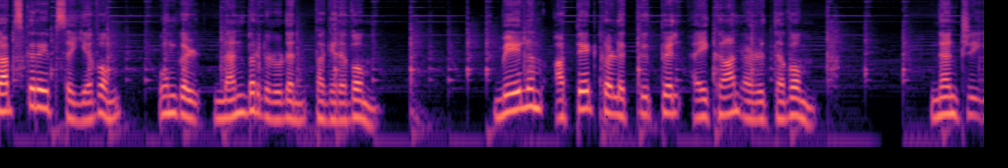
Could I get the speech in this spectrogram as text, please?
சப்ஸ்கிரைப் செய்யவும் உங்கள் நண்பர்களுடன் பகிரவும். மேலும் அப்டேட்களுக்கு பெல் ஐகான் அழுத்தவும். நன்றி.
